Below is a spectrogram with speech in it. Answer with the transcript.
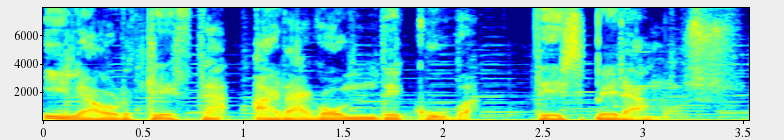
y la Orquesta Aragón de Cuba. Te esperamos.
